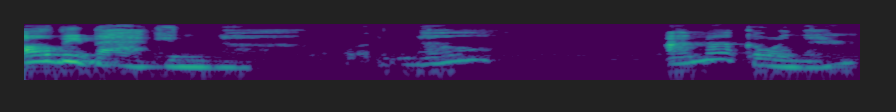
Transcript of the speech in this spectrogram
I'll be back in, uh, what, no? I'm not going there.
